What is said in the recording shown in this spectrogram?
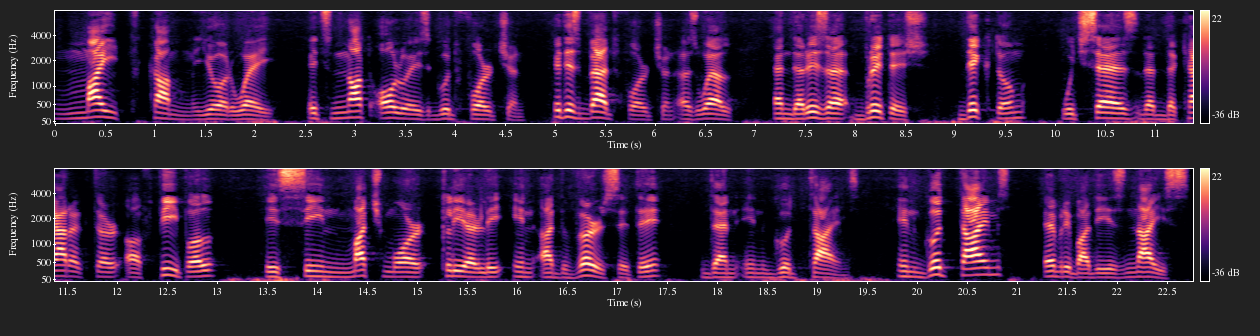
might come your way. It's not always good fortune. It is bad fortune as well. And there is a British dictum which says that the character of people is seen much more clearly in adversity than in good times. In good times, everybody is nice.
